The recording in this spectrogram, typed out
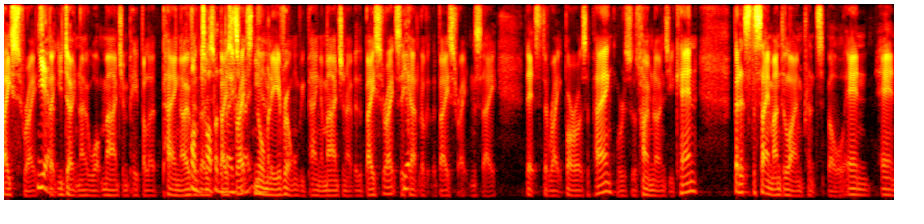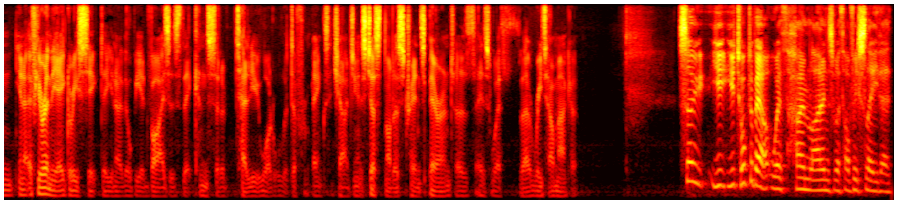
base rates, yeah. but you don't know what margin people are paying over On those base, base, rates. Rate, Normally, everyone will be paying a margin over the base rate, so you yep. can't look at the base rate and say that's the rate borrowers are paying. Whereas with home loans, you can. But it's the same underlying principle, and and you know if you're in the agri sector, you know there'll be advisors that can sort of tell you what all the different banks are charging. It's just not as transparent as as with the retail market. So you, you talked about with home loans, with obviously the,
